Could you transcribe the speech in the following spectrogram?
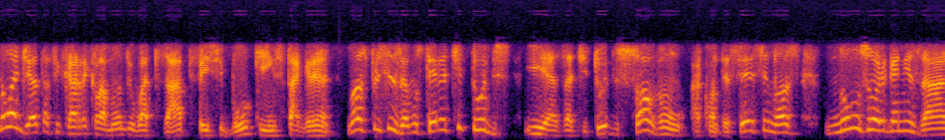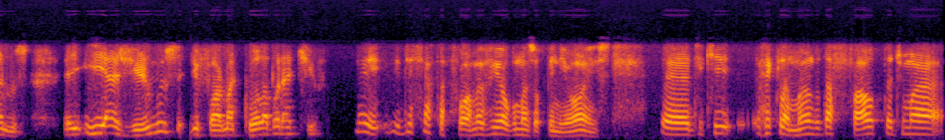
Não adianta ficar reclamando de WhatsApp, Facebook, Instagram. Nós precisamos ter atitudes e as atitudes só vão acontecer se nós nos organizarmos e, agirmos de forma colaborativa. E, de certa forma, eu vi algumas opiniões é, de que reclamando da falta de uma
